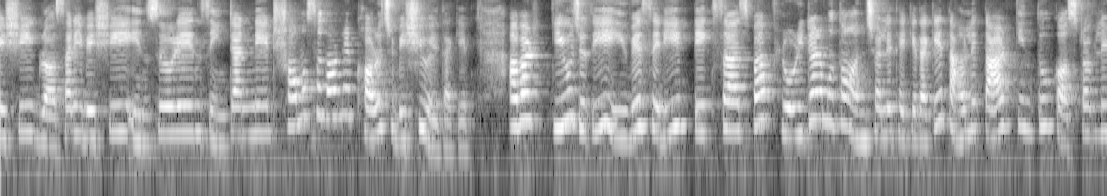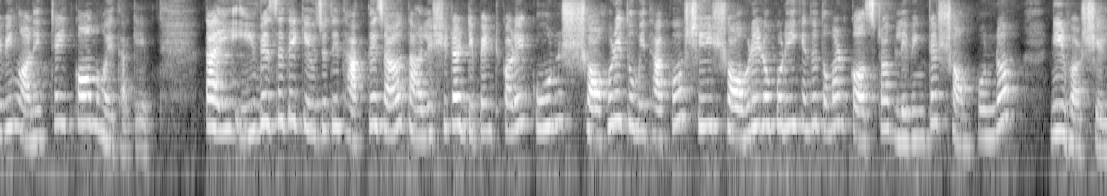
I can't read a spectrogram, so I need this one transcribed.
বেশি গ্রসারি বেশি ইন্স্যুরেন্স ইন্টারনেট সমস্ত ধরনের খরচ বেশি হয়ে থাকে। আবার কেউ যদি ইউএসএরই টেক্সাস বা ফ্লোরিডার মতো অঞ্চলে থেকে থাকে তাহলে তার কিন্তু কস্ট অফ লিভিং অনেকটাই কম হয়ে থাকে। তাই ইউএসএতে কেউ যদি থাকতে চাও, তাহলে সেটা ডিপেন্ড করে কোন শহরে তুমি থাকো, সেই শহরের ওপরেই কিন্তু তোমার কস্ট অফ লিভিংটা সম্পূর্ণ নির্ভরশীল।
